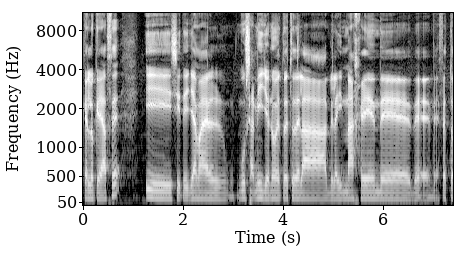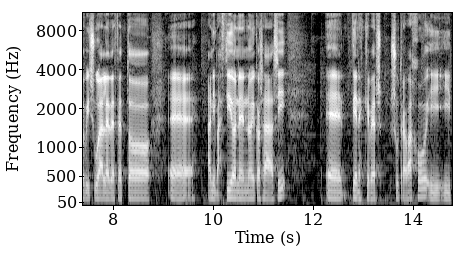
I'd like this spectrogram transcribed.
qué es lo que hace y si te llama el gusanillo, ¿no? De todo esto de la, imagen, de, efectos visuales, de efectos eh, animaciones ¿no? y cosas así, eh, tienes que ver su trabajo y,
